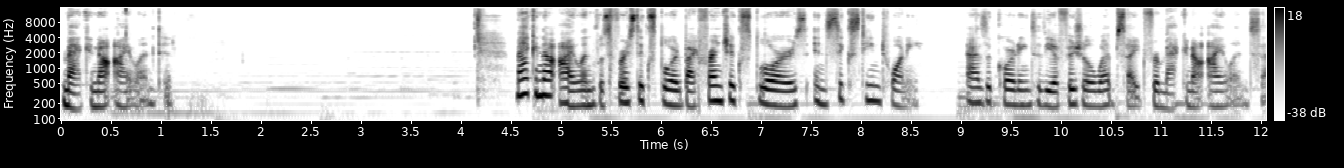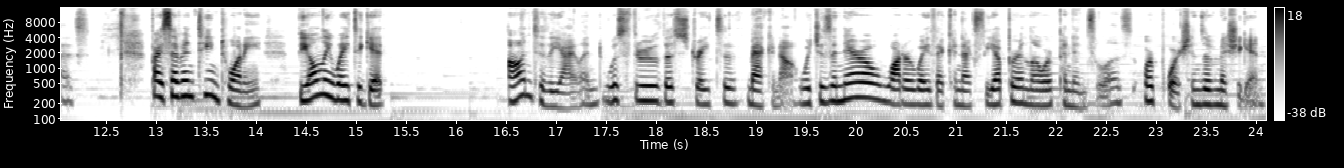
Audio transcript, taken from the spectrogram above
Mackinac Island. Mackinac Island was first explored by French explorers in 1620, as according to the official website for Mackinac Island says. By 1720, the only way to get onto the island was through the Straits of Mackinac, which is a narrow waterway that connects the upper and lower peninsulas or portions of Michigan.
